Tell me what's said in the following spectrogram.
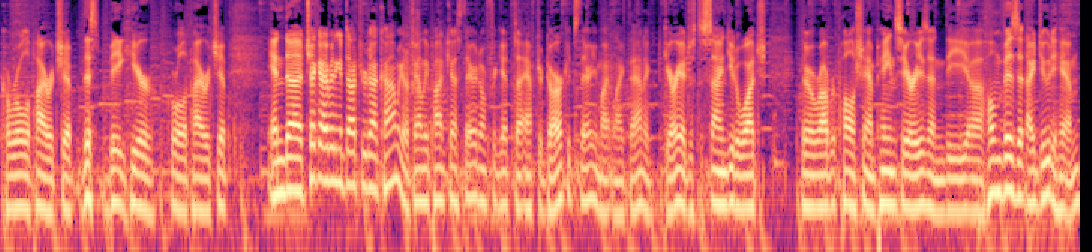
Carolla pirate ship. This big here Carolla pirate ship. And uh, check out everything at drdrew.com. We got a family podcast there. Don't forget uh, After Dark. It's there. You might like that. Uh, Gary, I just assigned you to watch the Robert Paul Champagne series and the uh, home visit I do to him.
